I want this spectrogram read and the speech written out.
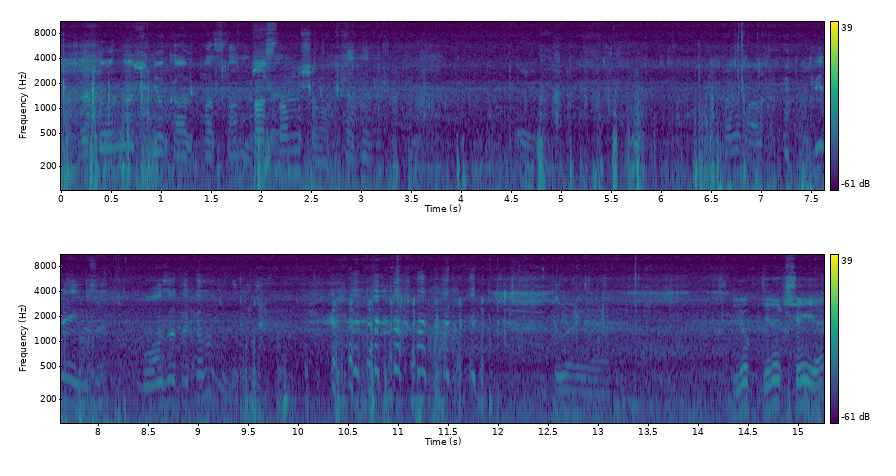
Ben de ondan şu yok abi paslanmış. Paslanmış ama. Yani. Evet. Bakalım abi. Bineyim bize. Boğaza takalım mı direkt? Ulan ya. Yok direkt şey ya.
